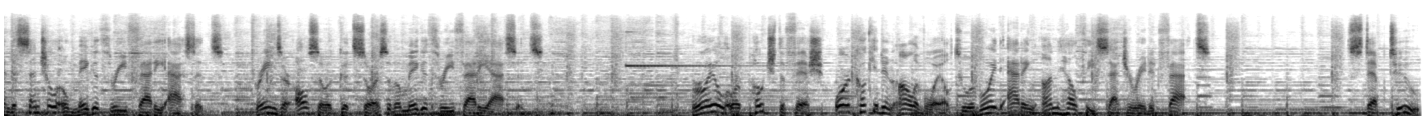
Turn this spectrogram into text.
and essential omega-3 fatty acids. Grains are also a good source of omega-3 fatty acids. Broil or poach the fish or cook it in olive oil to avoid adding unhealthy saturated fats. Step 2.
